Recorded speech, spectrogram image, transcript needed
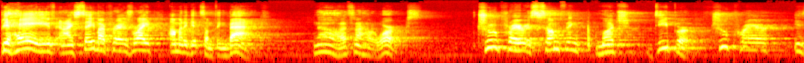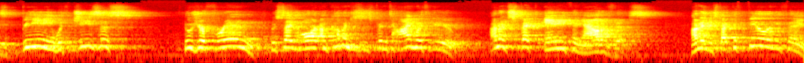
behave and I say my prayers right, I'm going to get something back. No, that's not how it works. True prayer is something much deeper. True prayer is being with Jesus, who's your friend, who's saying, Lord, I'm coming just to spend time with you. I don't expect anything out of this. I don't expect to feel anything.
